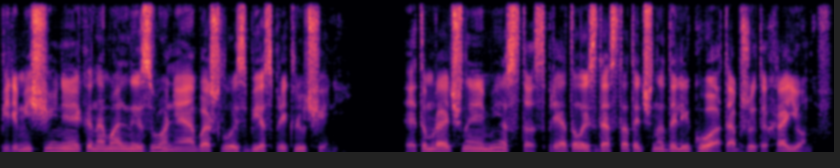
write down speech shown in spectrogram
Перемещение к аномальной зоне обошлось без приключений. Это мрачное место спряталось достаточно далеко от обжитых районов.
